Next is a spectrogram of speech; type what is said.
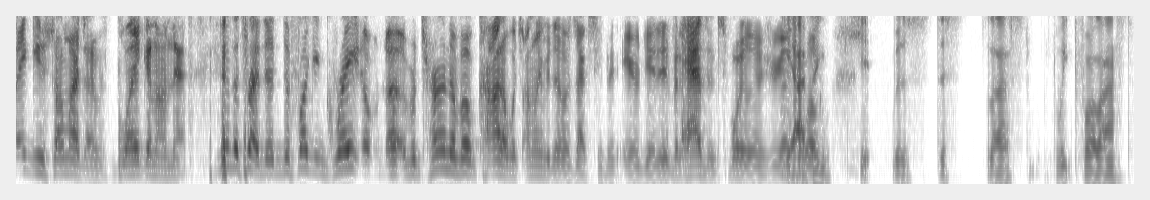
Thank you so much. I was blanking on that. Yeah, that's right. The, the fucking great uh, return of Okada, which I don't even know has actually been aired yet. If it hasn't, spoilers, you guys Yeah, I welcome. think it was this last week before last.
